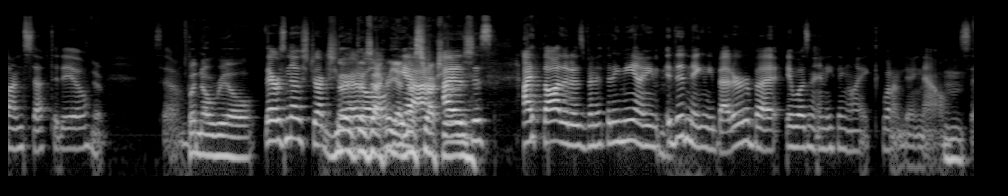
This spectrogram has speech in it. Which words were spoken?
fun stuff to do. Yep. So but no real. there was no structure. No, exactly, All. yeah, no structure. I was just. I thought that it was benefiting me. I mean, it did make me better, but it wasn't anything like what I'm doing now. Mm-hmm. So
